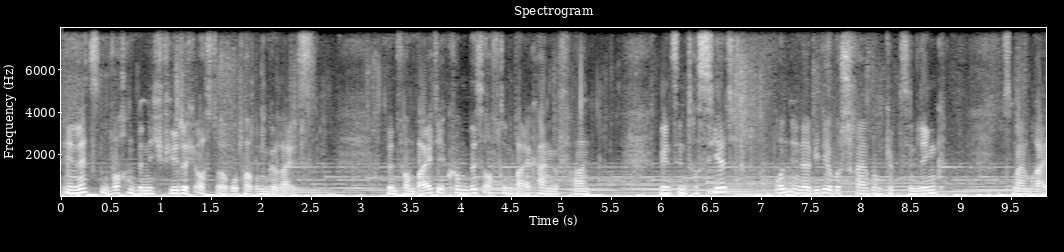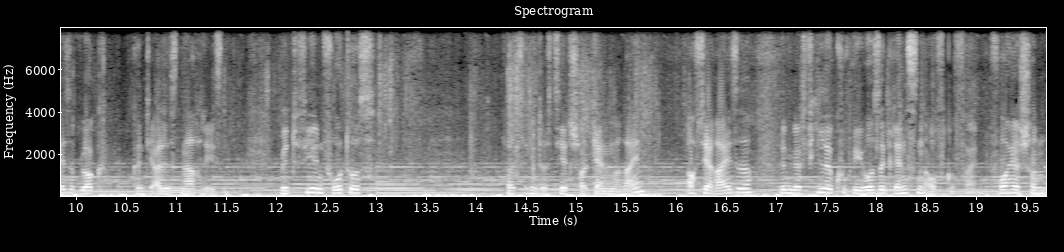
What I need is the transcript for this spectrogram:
In den letzten Wochen bin ich viel durch Osteuropa rumgereist. Bin vom Baltikum bis auf den Balkan gefahren. Wen es interessiert, unten in der Videobeschreibung gibt es den Link zu meinem Reiseblog, könnt ihr alles nachlesen mit vielen Fotos. Falls euch interessiert, schaut gerne mal rein. Auf der Reise sind mir viele kuriose Grenzen aufgefallen. Vorher schon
